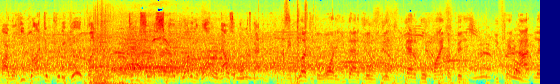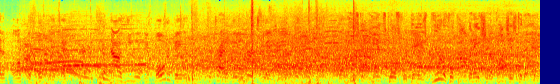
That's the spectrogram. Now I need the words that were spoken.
All right, well, he rocked him pretty good, but didn't sort of smell blood in the water, and now his opponent's back in the I fight. mean, blood's in the water. You got to go finish. You got to go find the finish. You cannot let him off the hook like that because now he will be motivated to try to go and hurt you at end. He's got hand skills for days. Beautiful combination of punches to the head.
